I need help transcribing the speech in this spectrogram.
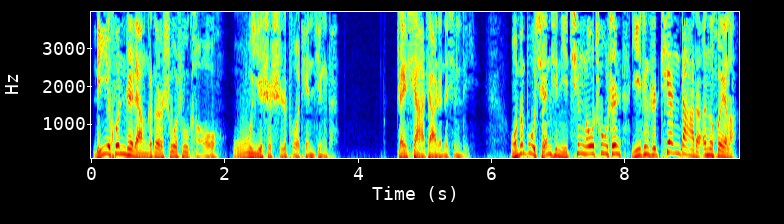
离婚这两个字说出口，无疑是石破天惊的。在夏家人的心里，我们不嫌弃你青楼出身，已经是天大的恩惠了。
